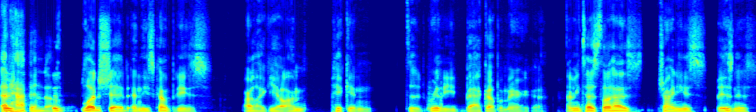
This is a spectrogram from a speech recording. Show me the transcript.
that there's- happened though. There's bloodshed, and these companies are like, yo, I'm picking to really back up America. I mean, Tesla has Chinese business.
